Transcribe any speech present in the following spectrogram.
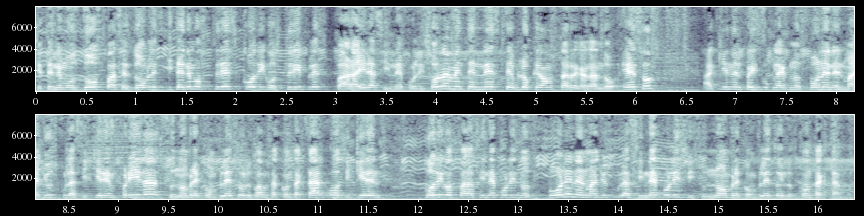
que tenemos dos pases dobles y tenemos tres códigos triples para ir a Cinépolis. Solamente en este bloque vamos a estar regalando esos. Aquí en el Facebook Live nos ponen en mayúsculas si quieren Frida, su nombre completo, los vamos a contactar. O si quieren códigos para Cinépolis, nos ponen en mayúsculas Cinépolis y su nombre completo y los contactamos.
